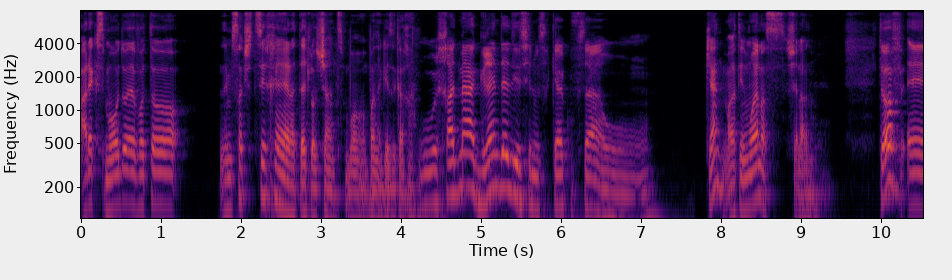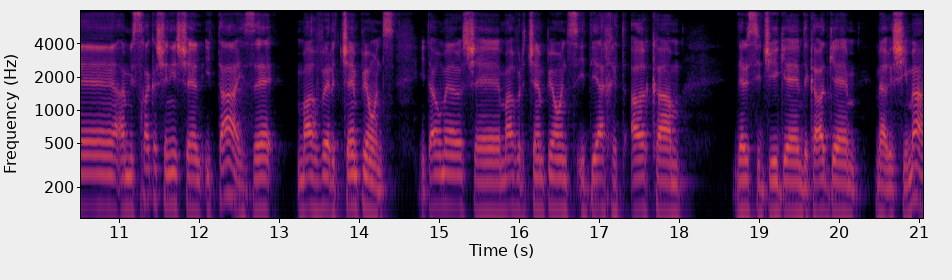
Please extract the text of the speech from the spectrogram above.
אלכס מאוד אוהב אותו זה משחק שצריך אה, לתת לו צ'אנס בוא, בוא נגיד זה ככה. הוא אחד מה granddaddies של משחקי הקופסה הוא... כן מרטין וואלאס שלנו. טוב אה, המשחק השני של איתי זה Marvel Champions. איתי אומר ש Marvel Champions הדיח את Arkham LCG game the card game מהרשימה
